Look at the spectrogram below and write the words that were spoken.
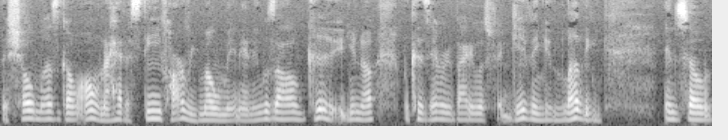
the show must go on. I had a Steve Harvey moment and it was all good, you know, because everybody was forgiving and loving. And so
